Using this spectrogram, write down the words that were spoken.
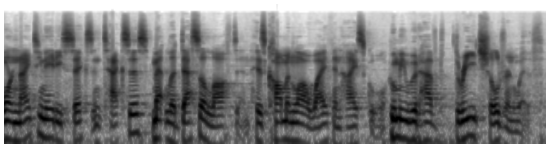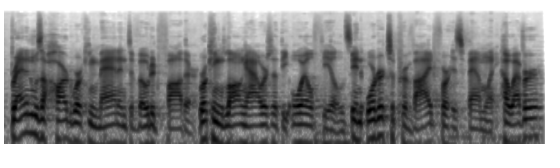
born 1986 in Texas, met Ladessa Lofton, his common law wife in high school, whom he would have three children with. Brandon was a hardworking man and devoted father, working long hours at the oil fields in order to provide for his family. However,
